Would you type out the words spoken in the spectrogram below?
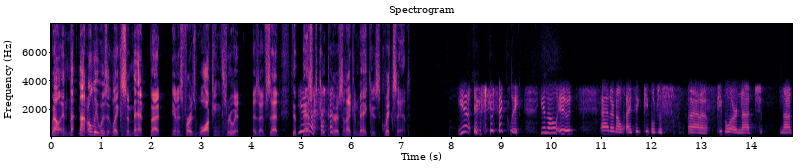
well, and not, not only was it like cement, but you know, as far as walking through it, as I've said, the Yeah. best comparison I can make is quicksand. Yeah, exactly. You know, it. I don't know. I think people just uh, people are not not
